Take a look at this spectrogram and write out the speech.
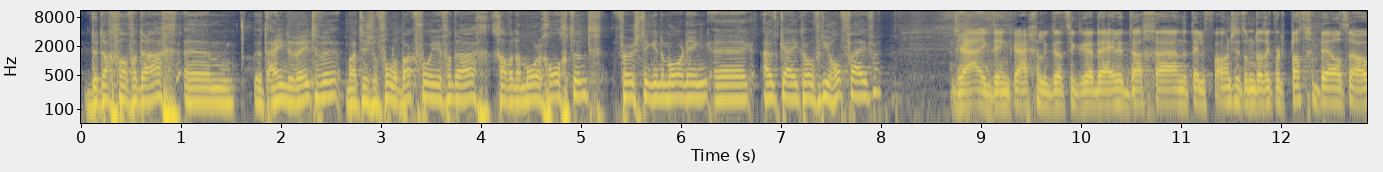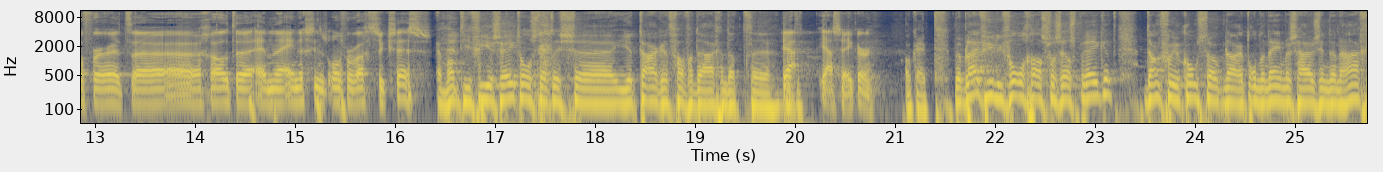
De dag van vandaag, um, het einde weten we, maar het is een volle bak voor je vandaag. Gaan we naar morgenochtend, first thing in the morning, uh, uitkijken over die hofvijven? Ja, ik denk eigenlijk dat ik de hele dag aan de telefoon zit... omdat ik word platgebeld over het uh, grote en enigszins onverwacht succes. En want die vier zetels, dat is uh, je target van vandaag. En dat, ja, dat... ja, zeker. Oké, okay. we blijven jullie volgen als vanzelfsprekend. Dank voor je komst ook naar het Ondernemershuis in Den Haag.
